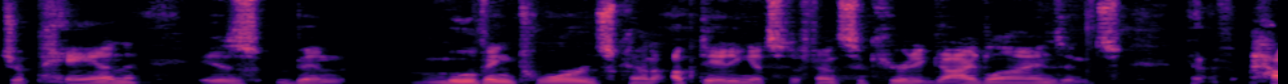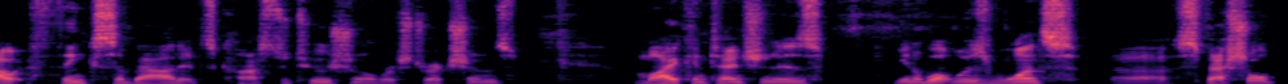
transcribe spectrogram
Japan has been moving towards kind of updating its defense security guidelines and its, how it thinks about its constitutional restrictions. My contention is, you know, what was once uh, special,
